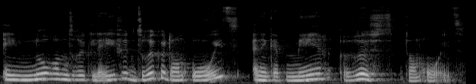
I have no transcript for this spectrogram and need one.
enorm druk leven, drukker dan ooit. En ik heb meer rust dan ooit.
